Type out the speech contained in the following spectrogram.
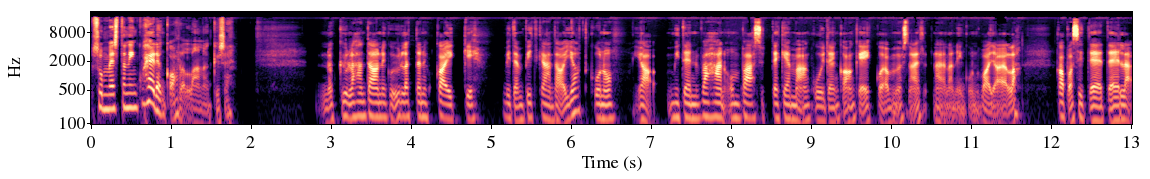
sun mielestä niin kuin heidän kohdallaan on kyse? No kyllähän tämä on niin yllättänyt kaikki, miten pitkään tämä on jatkunut ja miten vähän on päässyt tekemään kuitenkaan keikkoja myös näillä, näillä niin kuin vajailla kapasiteeteilla.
